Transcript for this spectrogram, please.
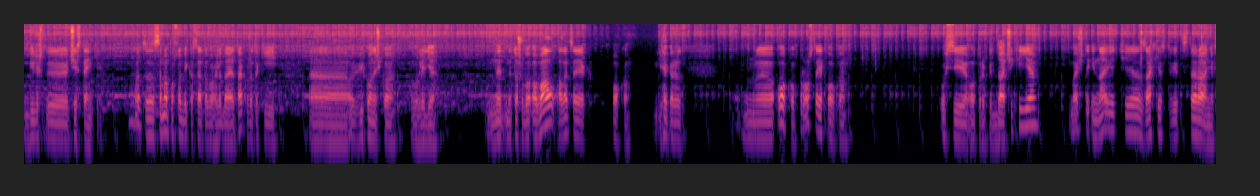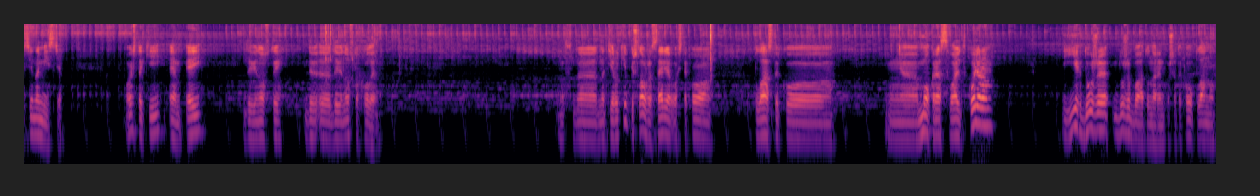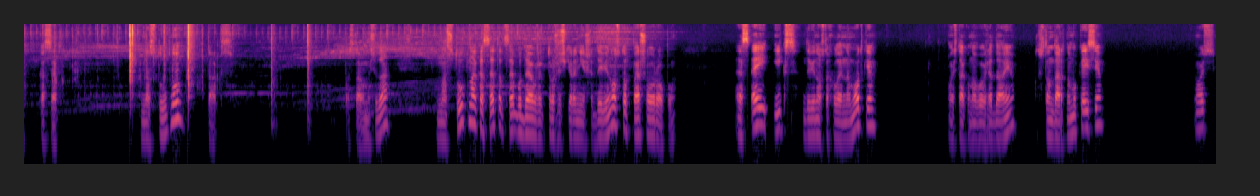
більш е, чистенькі. От е, сама по собі касета виглядає так, уже такий е, віконечко вигляді не, не то щоб овал, але це як око. Я кажу, е, око, просто як око. Усі отвори під датчики є. Бачите, і навіть е, захист від стирання. Всі на місці. Ось такий MA 90, е, 90 хвилин. От на, на ті роки пішла вже серія ось такого пластику е, мокрий асфальт кольором. Їх дуже дуже багато на ринку ще такого плану касет. Наступну. Так. Поставимо сюди. Наступна касета це буде вже трошечки раніше. 91-го року. SAX 90 хвилин намотки. Ось так воно виглядає. В стандартному кейсі. Ось.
